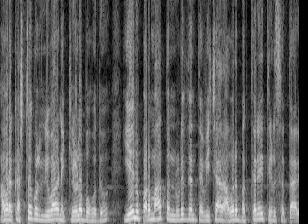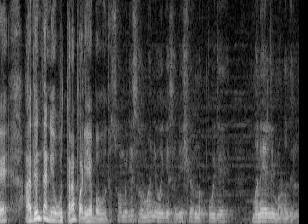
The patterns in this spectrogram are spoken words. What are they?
ಅವರ ಕಷ್ಟಗಳು ನಿವಾರಣೆ ಕೇಳಬಹುದು, ಏನು ಪರಮಾತ್ಮ ನುಡಿದಂಥ ವಿಚಾರ ಅವರ ಭಕ್ತರೇ ತಿಳಿಸುತ್ತಾರೆ, ಅದರಿಂದ ನೀವು ಉತ್ತರ ಪಡೆಯಬಹುದು. ಸ್ವಾಮೀಜಿ, ಸಾಮಾನ್ಯವಾಗಿ ಶನೀಶ್ವರನ ಪೂಜೆ ಮನೆಯಲ್ಲಿ ಮಾಡೋದಿಲ್ಲ.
